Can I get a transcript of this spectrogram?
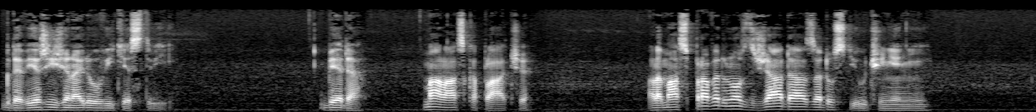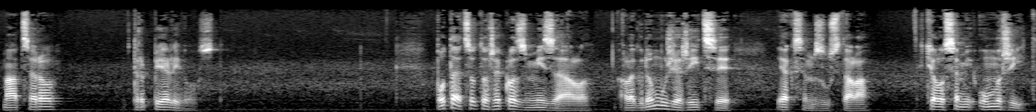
kde věří, že najdou vítězství. Běda. Má láska pláče. Ale má spravedlnost žádá za dosti učinění. Má dcero trpělivost. Poté, co to řekl, zmizel, ale kdo může říci, jak jsem zůstala? Chtělo se mi umřít,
